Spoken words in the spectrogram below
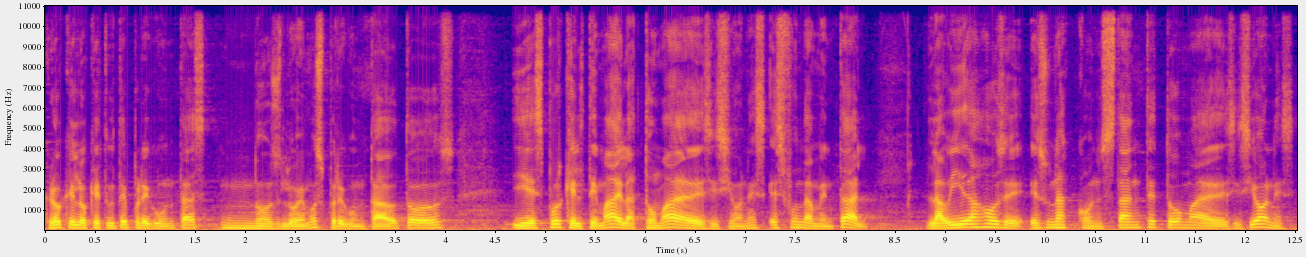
creo que lo que tú te preguntas nos lo hemos preguntado todos y es porque el tema de la toma de decisiones es fundamental. La vida, José, es una constante toma de decisiones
